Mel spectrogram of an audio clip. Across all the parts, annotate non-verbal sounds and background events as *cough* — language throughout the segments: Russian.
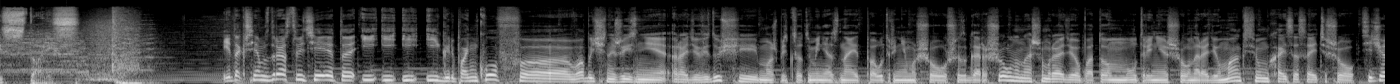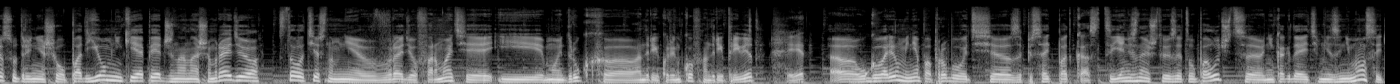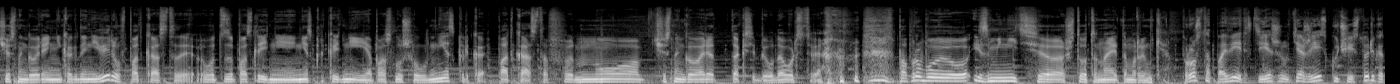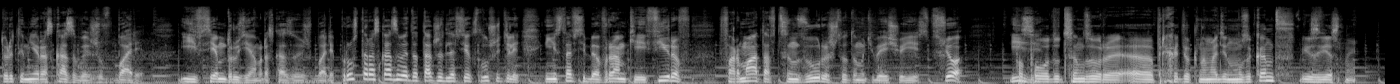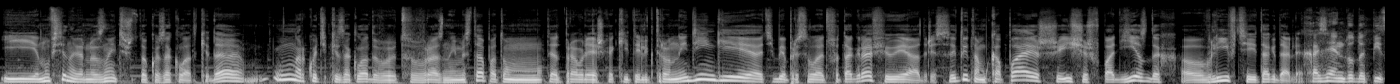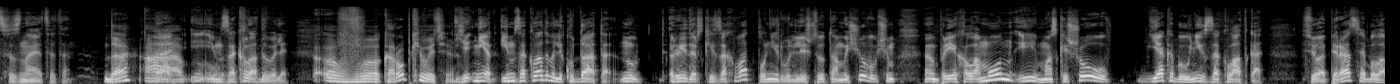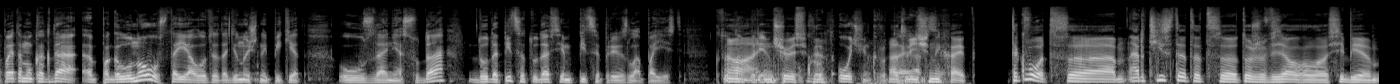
Историс. Итак, всем здравствуйте, это и, и, и Игорь Паньков, э, в обычной жизни радиоведущий, может быть, кто-то меня знает по утреннему шоу «Шизгар Шоу» на нашем радио, потом утреннее шоу на радио «Максимум», «Хай Society Шоу». Сейчас утреннее шоу «Подъемники», опять же, на нашем радио. Стало тесно мне в радиоформате, и мой друг э, Андрей Куренков, Андрей, привет. Привет. Э, уговорил меня попробовать записать подкаст. Я не знаю, что из этого получится, никогда этим не занимался, и, честно говоря, никогда не верил в подкасты. Вот за последние несколько дней я послушал несколько подкастов, но, честно говоря, так себе удовольствие. *laughs* Попробую изменить э, что-то на этом рынке. Просто поверь, тебе же, у тебя же есть куча историй, которые ты мне рассказываешь в баре. И всем друзьям рассказываешь в баре. Просто рассказывай это также для всех слушателей. И не ставь себя в рамки эфиров, форматов, цензуры, что там у тебя еще есть. Все. По поводу цензуры. Э, приходил к нам один музыкант известный. И, ну, все, наверное, знаете, что такое закладки, да? Ну, наркотики закладывают в разные места, потом ты отправляешь какие-то электронные деньги, тебе присылают фотографию и адрес, и ты там копаешь, ищешь в подъездах, э, в лифте и так далее. Хозяин Додо Пиццы знает это. Да? Да, а, и им закладывали. В коробке в эти? Нет, им закладывали куда-то. Ну, рейдерский захват планировали или что там еще. В общем, э, приехал ОМОН, и маски шоу якобы у них закладка. Все, операция была. Поэтому, когда э, по Голунову стоял вот этот одиночный пикет у здания суда, Дода Пицца туда всем пиццы привезла поесть. Кто а, там время? ничего себе. Кру... Очень крутая Отличный акция. хайп. Так вот, э, артист этот э, тоже взял себе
